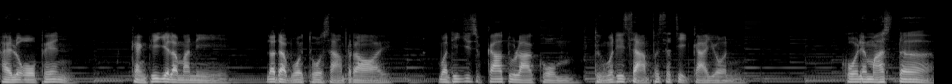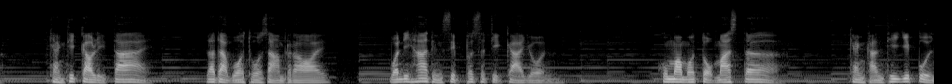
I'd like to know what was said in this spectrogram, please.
ไฮโลโอเพนแข่งที่เยอรมนี ระดับ World Tour 300 วันที่ 29 ตุลาคม ถึงวันที่ 3 พฤศจิกายน โคเนมาสเตอร์แข่งที่เกาหลีใต้ ระดับ World Tour 300 วันที่ 5-10 พฤศจิกายน คุมาโมโตะมาสเตอร์แข่งขันที่ญี่ปุ่น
